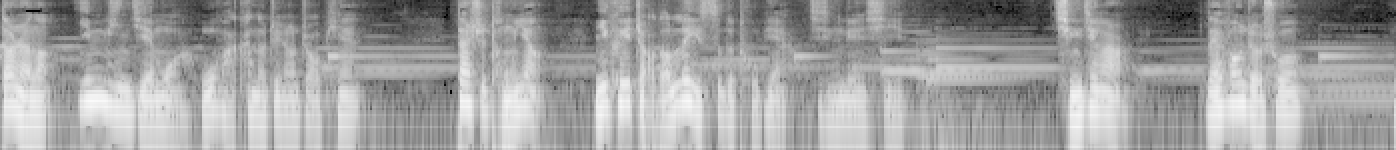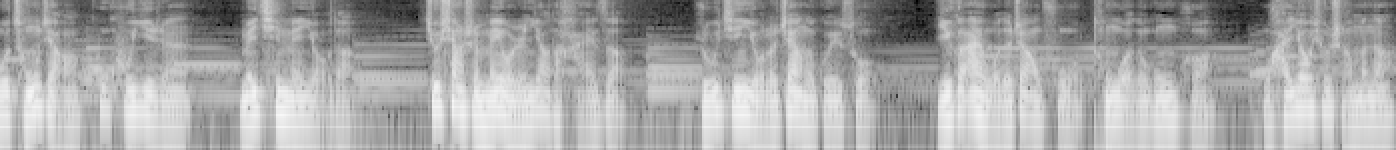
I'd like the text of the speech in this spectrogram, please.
当然了，音频节目啊无法看到这张照片，但是同样你可以找到类似的图片进行练习。情境二，来访者说：“我从小孤苦一人，没亲没友的，就像是没有人要的孩子。如今有了这样的归宿，一个爱我的丈夫，同我的公婆，我还要求什么呢？”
